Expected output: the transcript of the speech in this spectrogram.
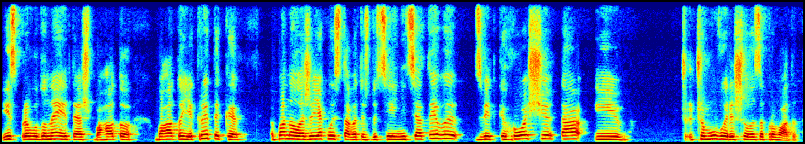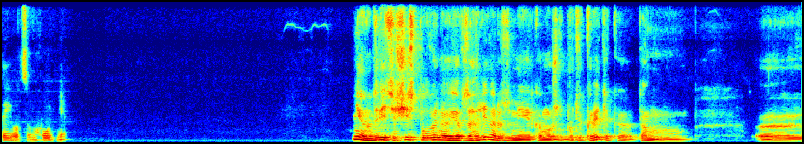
І з приводу неї теж багато багато є критики. Пане Олеже, як ви ставитесь до цієї ініціативи? Звідки гроші та і чому ви вирішили запровадити його це в грудні? Ні, ну дивіться, 6,5 я взагалі не розумію, яка може бути критика. Там е,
